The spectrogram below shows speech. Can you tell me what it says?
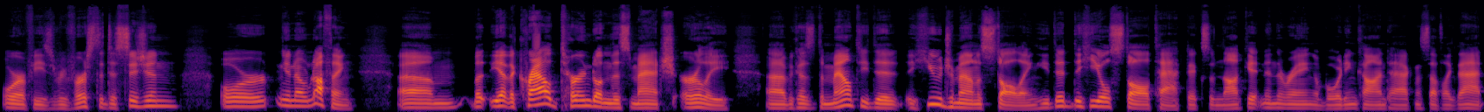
or if he's reversed the decision or you know nothing. Um, but yeah, the crowd turned on this match early uh, because the Mountie did a huge amount of stalling. He did the heel stall tactics of not getting in the ring, avoiding contact, and stuff like that.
